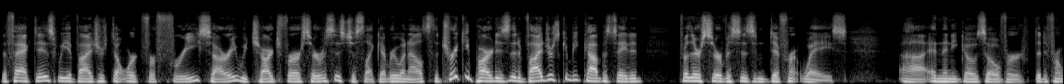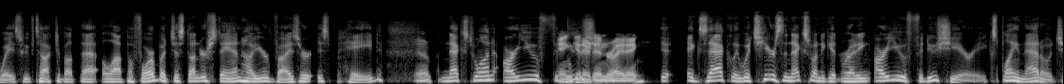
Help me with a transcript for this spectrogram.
The fact is, we advisors don't work for free. Sorry, we charge for our services just like everyone else. The tricky part is that advisors can be compensated for their services in different ways. Uh, and then he goes over the different ways. We've talked about that a lot before, but just understand how your advisor is paid. Yep. Next one, are you fiduci- and get it in writing? Exactly. Which here's the next one to get in writing. Are you a fiduciary? Explain that, OG.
